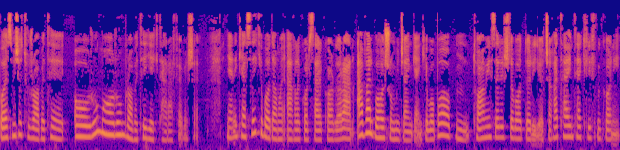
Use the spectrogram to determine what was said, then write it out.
باعث میشه تو رابطه آروم آروم رابطه یک طرفه بشه. یعنی کسایی که با آدمای عقل کار سر کار دارن اول باهاشون میجنگن که بابا تو هم یه سر اشتباه داری یا چقدر تعیین تکلیف می‌کنی؟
